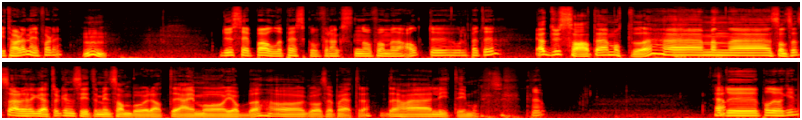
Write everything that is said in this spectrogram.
vi tar deg med for det. Mm. Du ser på alle pressekonferansene og får med deg alt, du, Ole Petter? Ja, du sa at jeg måtte det, eh, men eh, sånn sett så er det greit å kunne si til min samboer at jeg må jobbe og gå og se på etere. Det har jeg lite imot. Ja. Og du, Pål Joakim?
